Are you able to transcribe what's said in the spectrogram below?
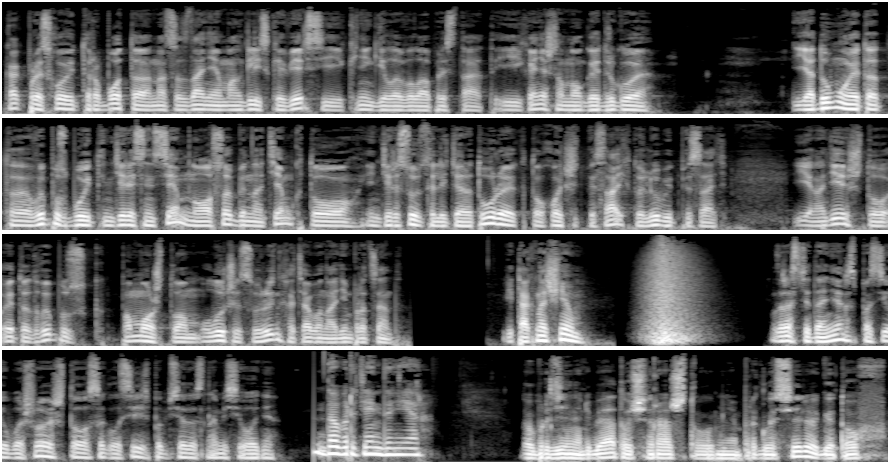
как происходит работа над созданием английской версии книги Level Up Restart и, конечно, многое другое. Я думаю, этот э, выпуск будет интересен всем, но особенно тем, кто интересуется литературой, кто хочет писать, кто любит писать. И я надеюсь, что этот выпуск поможет вам улучшить свою жизнь хотя бы на 1%. Итак, начнем. Здравствуйте, Даниэр. Спасибо большое, что согласились побеседовать с нами сегодня. Добрый день, Даниэр. Добрый день, ребята. Очень рад, что вы меня пригласили. Готов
